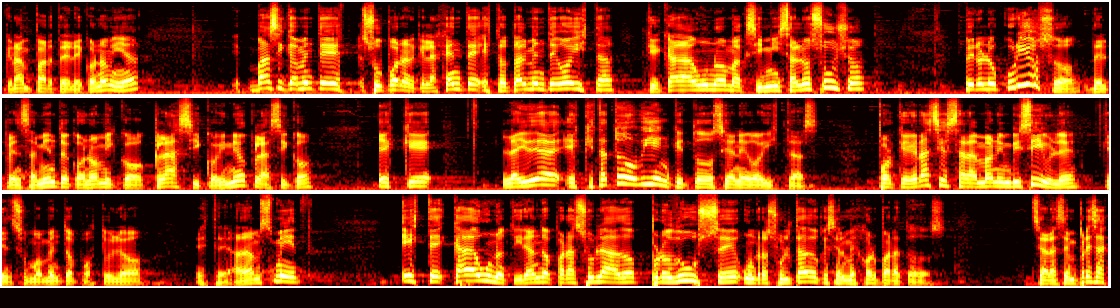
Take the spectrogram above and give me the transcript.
gran parte de la economía, Básicamente es suponer que la gente es totalmente egoísta, que cada uno maximiza lo suyo, pero lo curioso del pensamiento económico clásico y neoclásico es que la idea es que está todo bien que todos sean egoístas, porque gracias a la mano invisible, que en su momento postuló este, Adam Smith, este, cada uno tirando para su lado produce un resultado que es el mejor para todos. O sea, las empresas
